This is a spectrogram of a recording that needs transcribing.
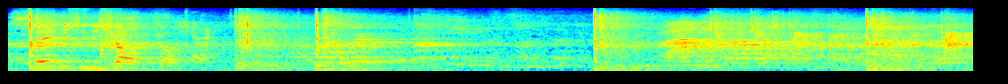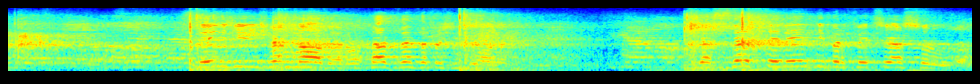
16 18 16 19 rotato senza precisione 17-20 perfezione assoluta.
